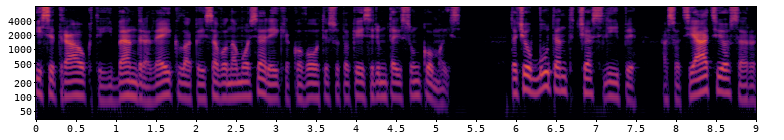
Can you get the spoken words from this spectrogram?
įsitraukti į bendrą veiklą, kai savo namuose reikia kovoti su tokiais rimtais sunkumais. Tačiau būtent čia slypi asociacijos ar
